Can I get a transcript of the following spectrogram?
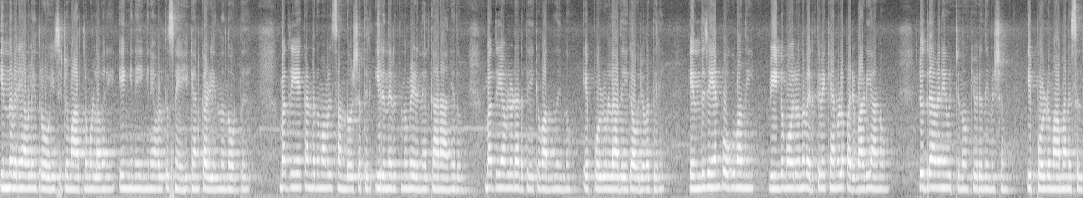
ഇന്ന് വരെ അവളെ ദ്രോഹിച്ചിട്ട് മാത്രമുള്ളവനെ എങ്ങനെ ഇങ്ങനെ അവൾക്ക് സ്നേഹിക്കാൻ കഴിയുന്നെന്നോർത്ത്. ബദ്രിയെ കണ്ടതും അവൾ സന്തോഷത്തിൽ ഇരുന്നെടുത്തതും എഴുന്നേൽക്കാൻ ആഞ്ഞതും ബദ്രി അവളുടെ അടുത്തേക്ക് വന്നു നിന്നു. എപ്പോഴുള്ള അതേ ഗൗരവത്തിൽ എന്ത് ചെയ്യാൻ പോകുവാ നീ? വീണ്ടും ഓരോന്ന് വരുത്തി വെക്കാനുള്ള പരിപാടിയാണോ? രുദ്രാവനെ ഉറ്റുനോക്കിയ ഉറ്റുനോക്കി ഒരു നിമിഷം. ഇപ്പോഴും ആ മനസ്സിൽ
